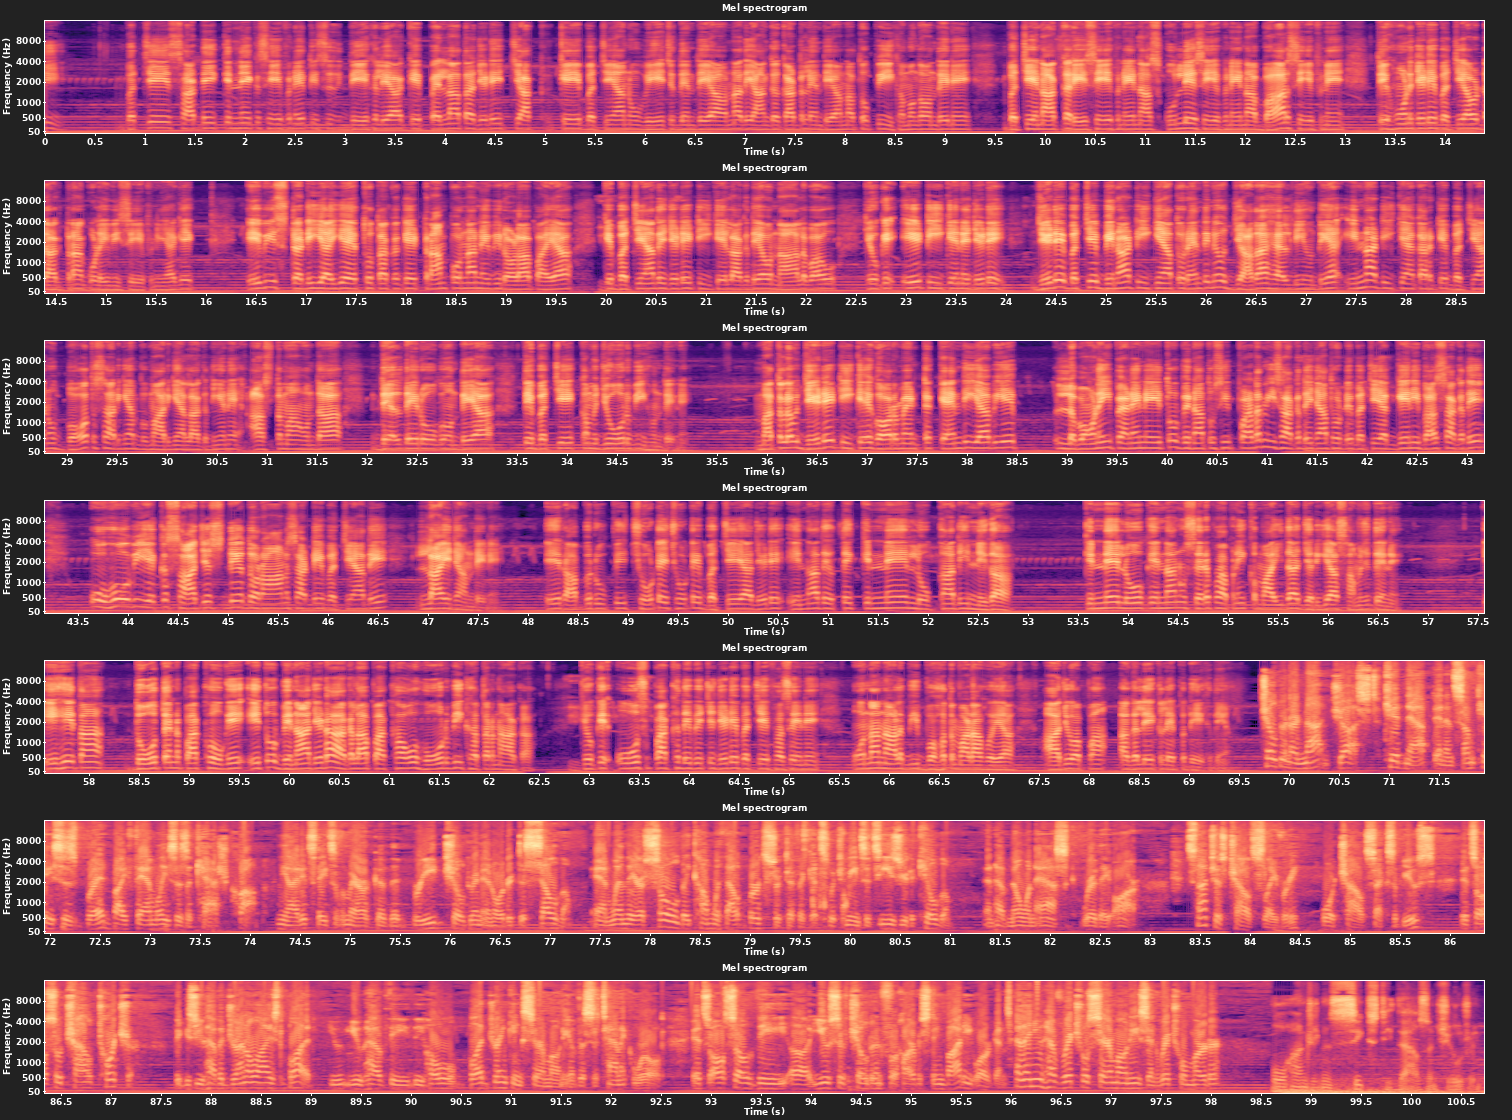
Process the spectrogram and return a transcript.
ਬੱਚੇ ਸਾਡੇ ਕਿੰਨੇ ਕੁ safe ਨੇ ਤੁਸੀਂ ਦੇਖ ਲਿਆ ਕਿ ਪਹਿਲਾਂ ਤਾਂ ਜਿਹੜੇ ਚੱਕ ਕੇ ਬੱਚਿਆਂ ਨੂੰ ਵੇਚ ਦਿੰਦੇ ਆ ਉਹਨਾਂ ਦੇ ਅੰਗ ਕੱਢ ਲੈਂਦੇ ਆ ਉਹਨਾਂ ਤੋਂ ਭੀਖ ਮੰਗਾਉਂਦੇ ਨੇ ਬੱਚੇ ਨਾ ਘਰੇ ਸੇਫ ਨੇ ਨਾ ਸਕੂਲੇ ਸੇਫ ਨੇ ਨਾ ਬਾਹਰ ਸੇਫ ਨੇ ਤੇ ਹੁਣ ਜਿਹੜੇ ਬੱਚੇ ਆ ਉਹ ਡਾਕਟਰਾਂ ਕੋਲੇ ਵੀ ਸੇਫ ਨਹੀਂ ਹੈਗੇ ਇਹ ਵੀ ਸਟੱਡੀ ਆਈ ਹੈ ਇੱਥੋਂ ਤੱਕ ਕਿ ਟਰੰਪ ਉਹਨਾਂ ਨੇ ਵੀ ਰੌਲਾ ਪਾਇਆ ਕਿ ਬੱਚਿਆਂ ਦੇ ਜਿਹੜੇ ਟੀਕੇ ਲੱਗਦੇ ਆ ਉਹ ਨਾ ਲਵਾਓ ਕਿਉਂਕਿ ਇਹ ਟੀਕੇ ਨੇ ਜਿਹੜੇ ਜਿਹੜੇ ਬੱਚੇ ਬਿਨਾਂ ਟੀਕਿਆਂ ਤੋਂ ਰਹਿੰਦੇ ਨੇ ਉਹ ਜ਼ਿਆਦਾ ਹੈਲਦੀ ਹੁੰਦੇ ਆ। ਇਹਨਾਂ ਟੀਕਿਆਂ ਕਰਕੇ ਬੱਚਿਆਂ ਨੂੰ ਬਹੁਤ ਸਾਰੀਆਂ ਬਿਮਾਰੀਆਂ ਲੱਗਦੀਆਂ ਨੇ। ਅਸਥਮਾ ਹੁੰਦਾ ਦਿਲ ਦੇ ਰੋਗ ਹੁੰਦੇ ਆ ਤੇ ਬੱਚੇ ਕਮਜ਼ੋਰ ਵੀ ਹੁੰਦੇ ਨੇ। ਮਤਲਬ ਜਿਹੜੇ ਟੀਕੇ ਗਵਰਨਮੈਂਟ ਕਹਿੰਦੀ ਆ ਵੀ ਇਹ ਲਵਾਉਣੇ ਹੀ ਪੈਣੇ ਨੇ ਇਹ ਤੋਂ ਬਿਨਾਂ ਤੁਸੀਂ ਪੜ੍ਹ ਨਹੀਂ ਸਕਦੇ ਜਾਂ ਤੁਹਾਡੇ ਬੱਚੇ ਅੱਗੇ ਨਹੀਂ ਵੱਧ ਸਕਦੇ ਉਹ ਵੀ ਇੱਕ ਸਾਜ਼ਿਸ਼ ਦੇ ਦੌਰਾਨ ਸਾਡੇ ਬੱਚਿਆਂ ਦੇ ਲਾਏ ਜਾਂਦੇ ਨੇ। ਇਹ ਰੱਬ ਰੂਪੀ ਛੋਟੇ-ਛੋਟੇ ਬੱਚੇ ਆ ਜਿਹੜੇ ਇਹਨਾਂ ਦੇ ਉੱਤੇ ਕਿੰਨੇ ਲੋਕਾਂ ਦੀ ਨਿਗਾਹ ਕਿੰਨੇ ਲੋਕ ਇਹਨਾਂ ਨੂੰ ਸਿਰਫ ਆਪਣੀ ਕਮਾਈ ਦਾ ਜਰੀਆ ਸਮਝਦੇ ਨੇ। ਇਹ ਤਾਂ ਦੋ ਤਿੰਨ ਪੱਖ ਹੋ ਗਏ ਇਹ ਤੋਂ ਬਿਨਾ ਜਿਹੜਾ ਅਗਲਾ ਪੱਖ ਆ ਉਹ ਹੋਰ ਵੀ ਖਤਰਨਾਕ ਆ। ਕਿਉਂਕਿ ਉਸ ਪੱਖ ਦੇ ਵਿੱਚ ਜਿਹੜੇ ਬੱਚੇ ਫਸੇ ਨੇ ਉਹਨਾਂ ਨਾਲ ਵੀ ਬਹੁਤ ਮਾੜਾ ਹੋਇਆ। ਆਜੋ ਆਪਾਂ ਅਗਲੇ ਕਲਿੱਪ ਦੇਖਦੇ ਹਾਂ। Children are not just kidnapped and in some cases bred by families as a cash crop. In the United States of America that breed children in order to sell them. And when they are sold, they come without birth certificates, which means it's easier to kill them and have no one ask where they are. It's not just child slavery or child sex abuse, it's also child torture because you have adrenalized blood. You, you have the, the whole blood drinking ceremony of the satanic world. It's also the uh, use of children for harvesting body organs. And then you have ritual ceremonies and ritual murder. 460,000 children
